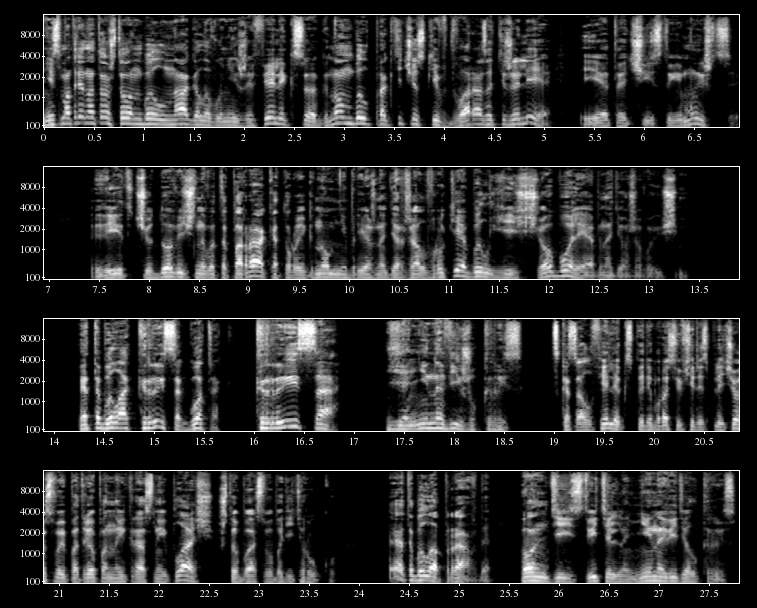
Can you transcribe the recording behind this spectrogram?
Несмотря на то, что он был на голову ниже Феликса, гном был практически в два раза тяжелее, и это чистые мышцы. Вид чудовищного топора, который гном небрежно держал в руке, был еще более обнадеживающим. «Это была крыса, Готрак! Крыса! Я ненавижу крыс!» — сказал Феликс, перебросив через плечо свой потрепанный красный плащ, чтобы освободить руку. Это была правда. Он действительно ненавидел крыс.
